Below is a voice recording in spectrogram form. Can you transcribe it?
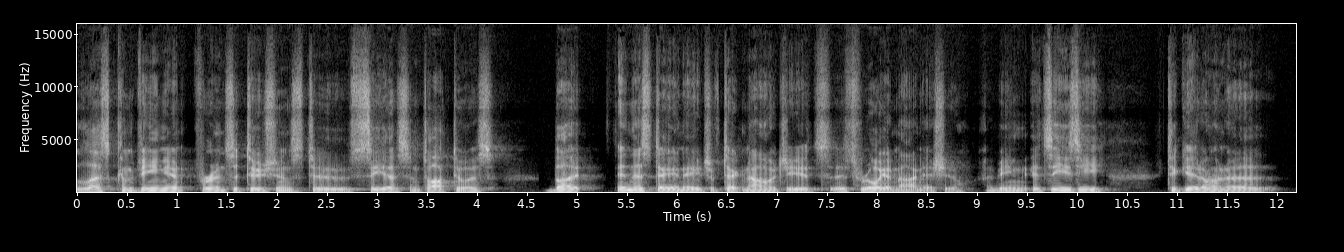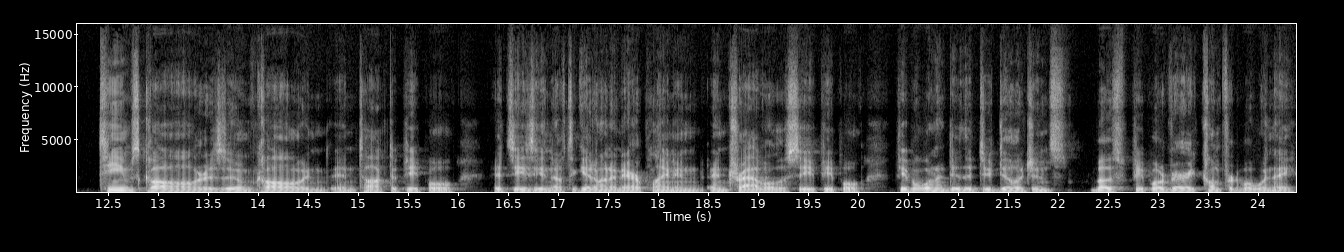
less convenient for institutions to see us and talk to us. But in this day and age of technology, it's it's really a non-issue. I mean, it's easy to get on a Teams call or a Zoom call and, and talk to people, it's easy enough to get on an airplane and, and travel to see people. People want to do the due diligence. Most people are very comfortable when they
